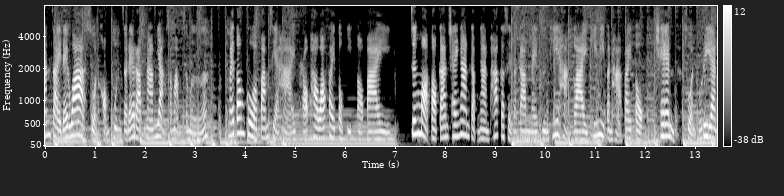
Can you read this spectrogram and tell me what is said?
มั่นใจได้ว่าส่วนของคุณจะได้รับน้ำอย่างสม่ำเสมอ ไม่ต้องกลัวปั๊มเสียหายเพราะภาวะไฟตกอีกต่อไป จึงเหมาะต่อการใช้งานกับงานภาคเกษตรกรรมในพื้นที่ห่างไกลที่มีปัญหาไฟตก เช่น สวนทุเรียน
